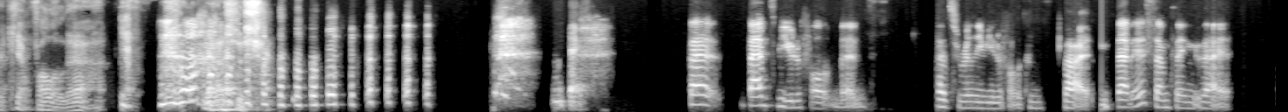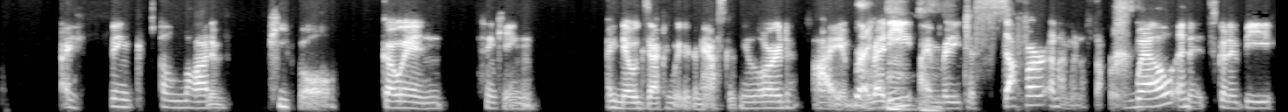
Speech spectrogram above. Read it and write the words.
I can't follow that. yeah, just... okay. That that's beautiful. That's that's really beautiful because that that is something that I think a lot of people go in thinking I know exactly what you're going to ask of me, Lord. I am right. ready. Mm-hmm. I'm ready to suffer and I'm going to suffer well. And it's going to be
